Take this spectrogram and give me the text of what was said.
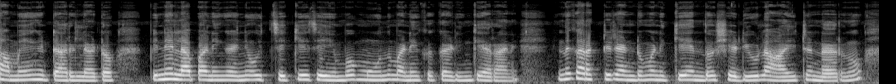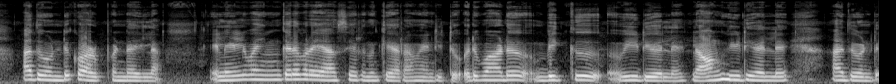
സമയം കിട്ടാറില്ല കേട്ടോ പിന്നെ എല്ലാ പണിയും കഴിഞ്ഞ് ഉച്ചയ്ക്ക് ചെയ്യുമ്പോൾ മൂന്ന് മണിയൊക്കെ കഴിയും കയറാൻ ഇന്ന് കറക്റ്റ് രണ്ട് മണിക്ക് എന്തോ ഷെഡ്യൂൾ ആയിട്ടുണ്ടായിരുന്നു. അതുകൊണ്ട് കുഴപ്പമുണ്ടായില്ല. ഇല്ലെങ്കിൽ ഭയങ്കര പ്രയാസമായിരുന്നു കയറാൻ വേണ്ടിയിട്ട്. ഒരുപാട് ബിഗ് വീഡിയോ അല്ലേ? ലോങ് വീഡിയോ അല്ലേ? അതുകൊണ്ട്.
